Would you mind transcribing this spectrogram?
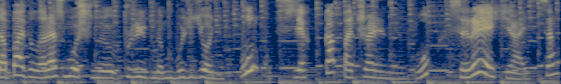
добавила размоченную в рыбном бульоне булку, слегка поджаренный лук, сырые яйца,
